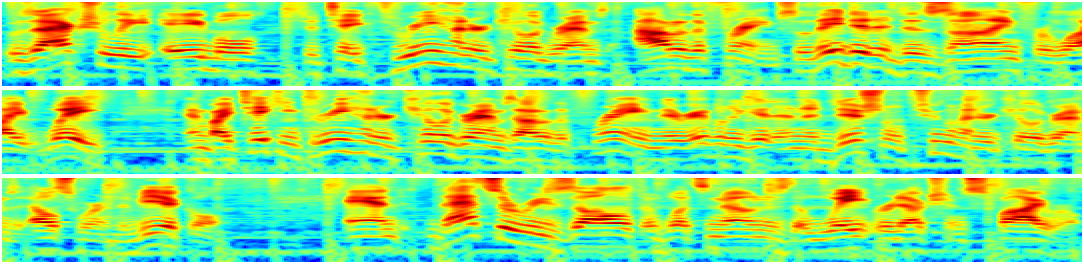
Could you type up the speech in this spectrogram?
was actually able to take 300 kilograms out of the frame. So they did a design for lightweight. And by taking 300 kilograms out of the frame, they were able to get an additional 200 kilograms elsewhere in the vehicle. And that's a result of what's known as the weight reduction spiral.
